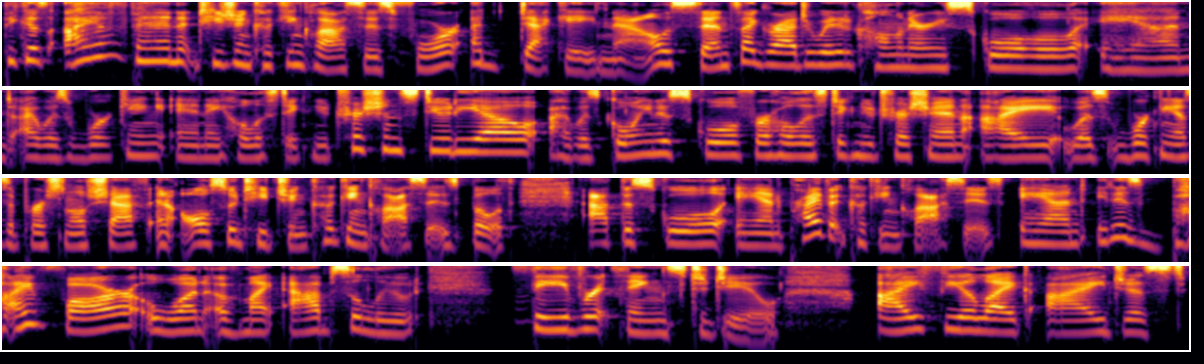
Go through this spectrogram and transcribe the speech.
Because I have been teaching cooking classes for a decade now, since I graduated culinary school and I was working in a holistic nutrition studio. I was going to school for holistic nutrition. I was working as a personal chef and also teaching cooking classes, both at the school and private cooking classes. And it is by far one of my absolute favorite things to do. I feel like I just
